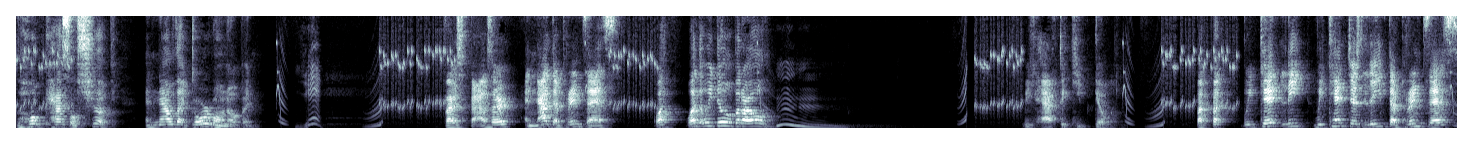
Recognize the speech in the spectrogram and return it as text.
The whole castle shook, and now that door won't open. Yeah. First Bowser, and now the princess. What, what do we do, bro? Hmm. We have to keep going. But, but, we can't leave, we can't just leave the princess.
